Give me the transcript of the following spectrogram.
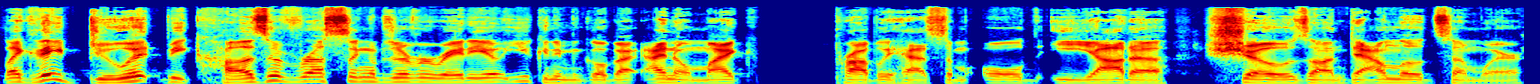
like they do it because of Wrestling Observer Radio. You can even go back. I know Mike probably has some old IATA shows on download somewhere.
